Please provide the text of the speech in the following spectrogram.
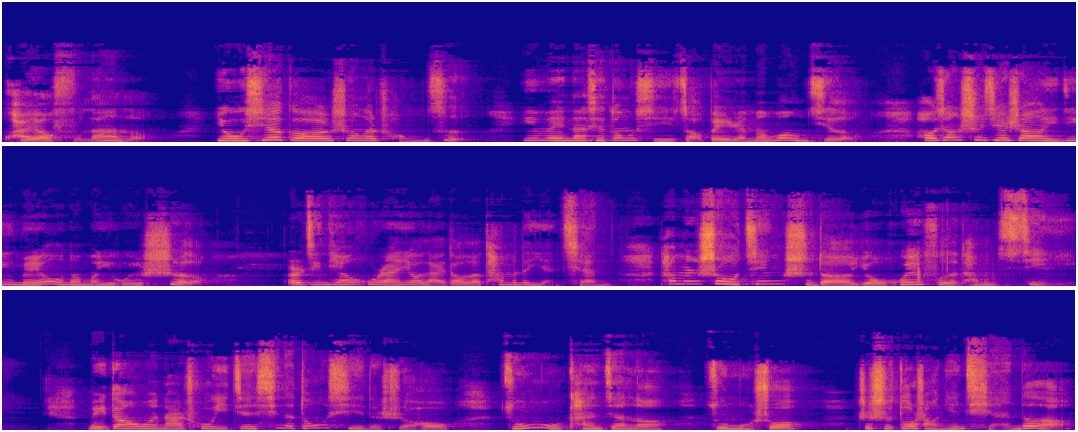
快要腐烂了，有些个生了虫子，因为那些东西早被人们忘记了，好像世界上已经没有那么一回事了。而今天忽然又来到了他们的眼前，他们受惊似的又恢复了他们的记忆。每当我拿出一件新的东西的时候，祖母看见了，祖母说：“这是多少年前的了？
